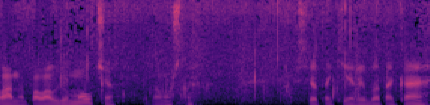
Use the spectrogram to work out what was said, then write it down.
Ладно, половлю молча, потому что все-таки рыба такая.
